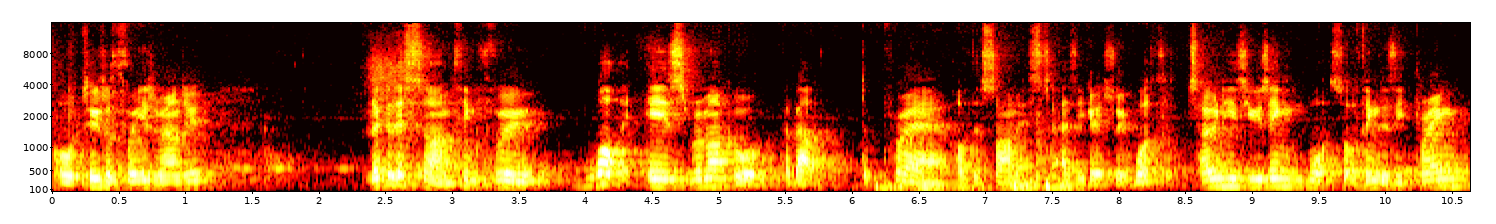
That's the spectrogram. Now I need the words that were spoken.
or twos or threes around you. Look at this psalm. Think through what is remarkable about the prayer of the psalmist as he goes through. What's the tone he's using? What sort of things is he praying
